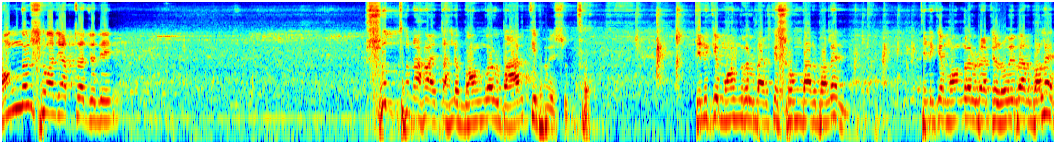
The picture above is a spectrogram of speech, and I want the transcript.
মঙ্গল শোভাযাত্রা যদি শুদ্ধ না হয়, তাহলে মঙ্গলবার কীভাবে শুদ্ধ? তিনি কি মঙ্গলবারকে সোমবার বলেন? তিনি কি মঙ্গলবারকে রবিবার বলেন?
